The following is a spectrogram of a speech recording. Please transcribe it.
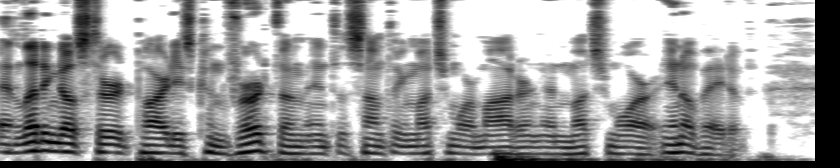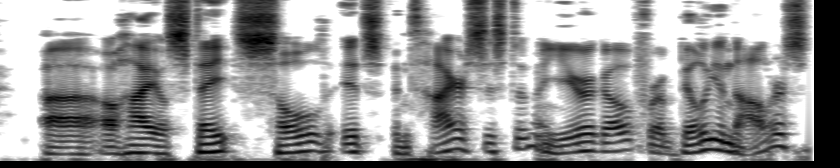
and letting those third parties convert them into something much more modern and much more innovative. Uh, Ohio State sold its entire system a year ago for a billion dollars.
